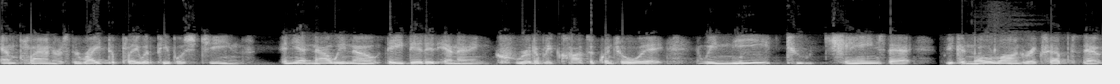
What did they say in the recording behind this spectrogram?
and planners the right to play with people's genes. And yet now we know they did it in an incredibly consequential way. And we need to change that. We can no longer accept that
